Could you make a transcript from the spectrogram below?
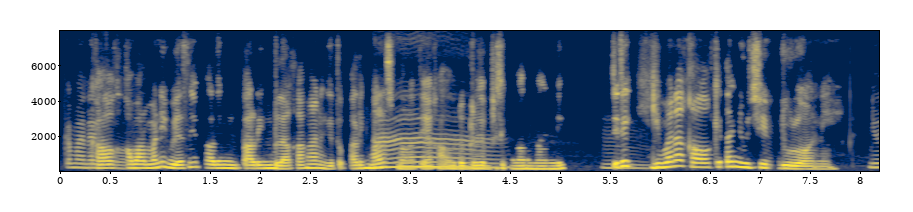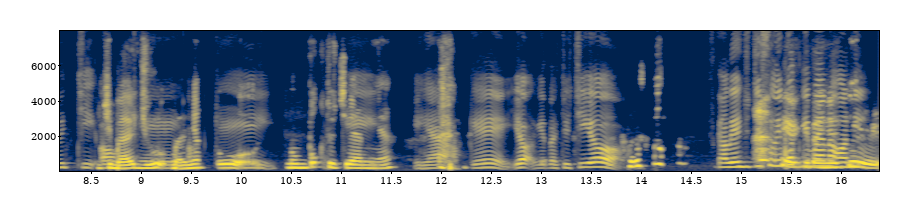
Ke mana kalau kamar mandi biasanya paling paling belakangan gitu, paling males banget ya kalau udah bersih bersih kamar mandi. Jadi Hmm, gimana kalau kita nyuci dulu nih? Nyuci. Cuci baju, Oke, banyak oke. tuh numpuk cuciannya. Iya, oke. Yuk kita cuci yuk. Sekalian cuci Ya, selimut kita gimana Oni? nyuci.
